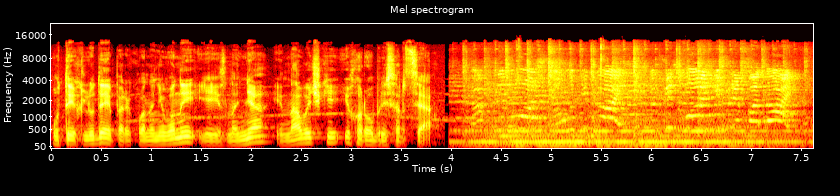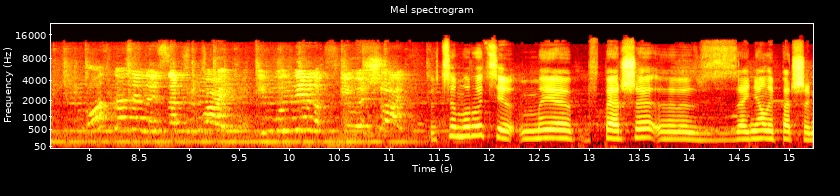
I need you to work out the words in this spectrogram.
У тих людей, переконані вони, є і знання, і навички, і хоробрі серця. Так не можна, утікайте, до підлоги припадайте, розкажений закривайте і будинок свій лишайте. В цьому році ми вперше е, зайняли перше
